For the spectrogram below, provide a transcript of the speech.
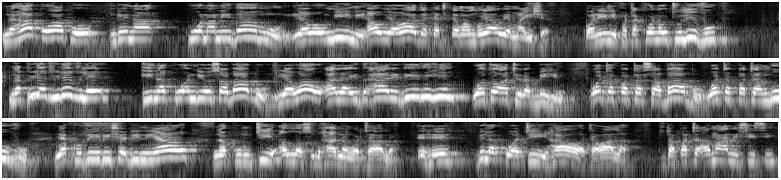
Na hapo hapo ndio kuwa na nidhamu ya waumini au ya waja katika mambo yao ya maisha. Kwa nini? Patakuwa na utulivu. Na pia vile vile inakuwa ndiyo sababu ya wao ala idhari dinihim wa taati rabbihim. Watapata sababu watapata nguvu ya kudhihirisha dini yao na kumtii Allah subhanahu wa ta'ala. Ehe bila kuwatii hawa watawala tutapata amani sisi.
